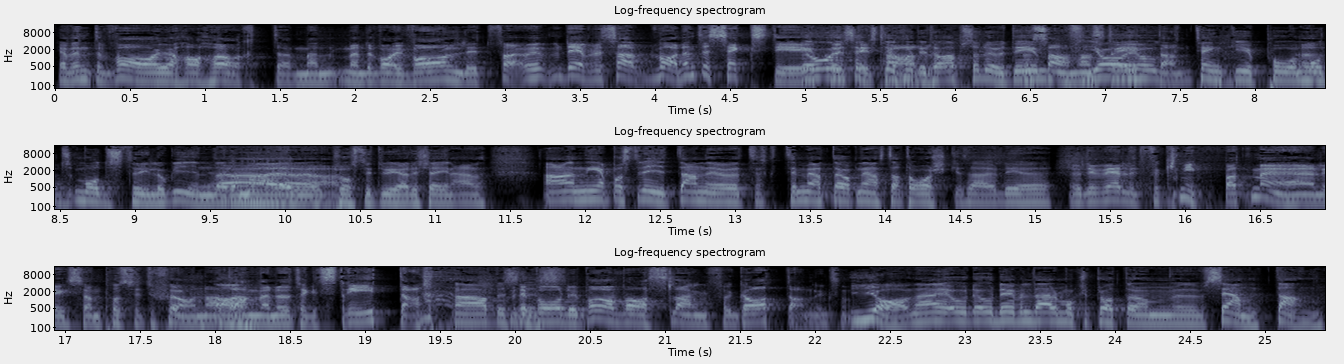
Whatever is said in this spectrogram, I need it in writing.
jag vet inte var jag har hört det. Men, men det var ju vanligt. För, det är väl så här, var det inte 60 Jo, 60 och 70-tal, absolut. Det är, jag, jag tänker ju på Mods, Mods-trilogin där Ja, de här ja, prostituerade tjejerna, ah, ner på stritan nu möta upp nästa torsk. Så här, det, Det är väldigt förknippat med liksom, prostitution att Ja. använda uttrycket stritan. Ja, men precis. det borde ju bara vara slang för gatan. Liksom. ja, nej, och det, och det är väl där de också pratar om uh, Centan.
